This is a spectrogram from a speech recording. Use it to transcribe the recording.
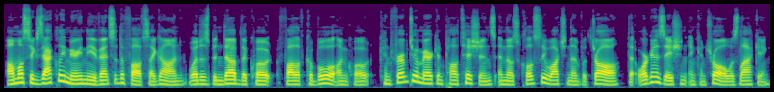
Almost exactly mirroring the events of the fall of Saigon, what has been dubbed the quote, fall of Kabul, unquote, confirmed to American politicians and those closely watching the withdrawal that organization and control was lacking.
